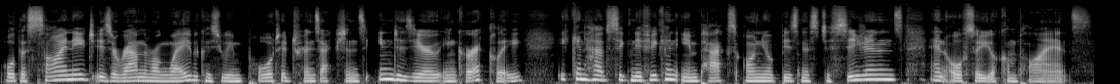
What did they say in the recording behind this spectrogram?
or the signage is around the wrong way because you imported transactions into Xero incorrectly, it can have significant impacts on your business decisions and also your compliance.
